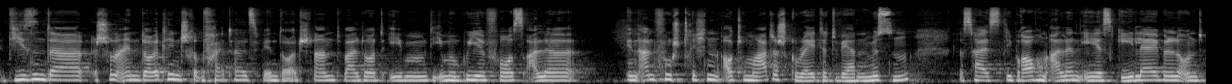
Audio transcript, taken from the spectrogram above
die sind da schon einen deutlichen Schritt weiter als wir in Deutschland, weil dort eben die Immobilienfonds alle in Anführungsstrichen automatisch geratet werden müssen. Das heißt, die brauchen alle ein ESG-Label und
